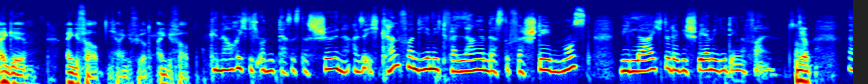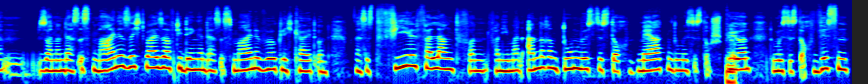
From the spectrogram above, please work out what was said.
einge, eingefärbt, nicht eingeführt, eingefärbt. Genau richtig und das ist das Schöne. Also ich kann von dir nicht verlangen, dass du verstehen musst, wie leicht oder wie schwer mir die Dinge fallen. So. Ja. Ähm, sondern das ist meine Sichtweise auf die Dinge, das ist meine Wirklichkeit und das ist viel verlangt von, von jemand anderem. Du müsstest doch merken, du müsstest doch spüren, ja. du müsstest doch wissen,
